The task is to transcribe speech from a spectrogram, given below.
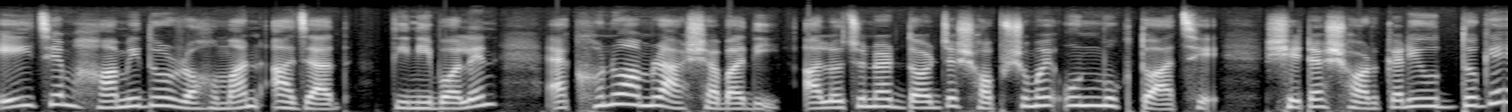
H M Hamidur Rahman Azad. তিনি বলেন, এখনও আমরা আশাবাদী। আলোচনার দরজা সবসময় উন্মুক্ত আছে। সেটা সরকারি উদ্যোগে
